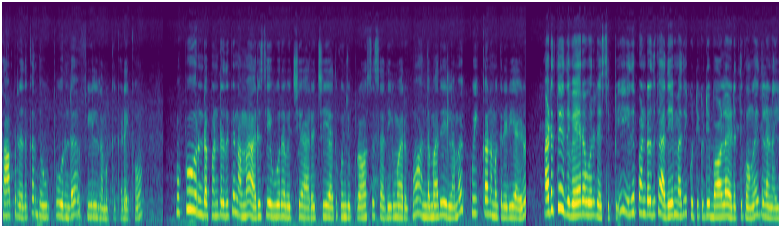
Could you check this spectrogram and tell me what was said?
சாப்பிட்றதுக்கு அந்த உப்பு உருண்டை ஃபீல் நமக்கு கிடைக்கும். உப்பு உருண்டை பண்ணுறதுக்கு நம்ம அரிசியை ஊற வச்சு அரைச்சி அது கொஞ்சம் ப்ராசஸ் அதிகமாக இருக்கும். அந்த மாதிரி இல்லாமல் குயிக்காக நமக்கு ரெடி ஆகிடும் அடுத்து இது வேறு ஒரு ரெசிபி இது பண்ணுறதுக்கு அதே மாதிரி குட்டி குட்டி பாலாக எடுத்துக்கோங்க. இதில் நான்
